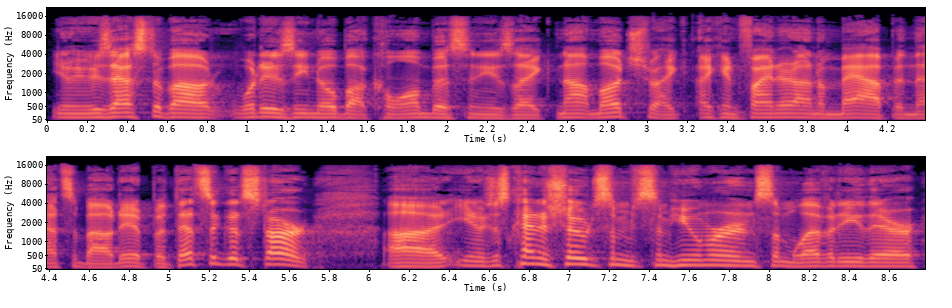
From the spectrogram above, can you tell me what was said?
You know, he was asked about what does he know about Columbus, and he's like, not much. I, I can find it on a map, and that's about it. But that's a good start. Uh, you know, just kind of showed some some humor and some levity there.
